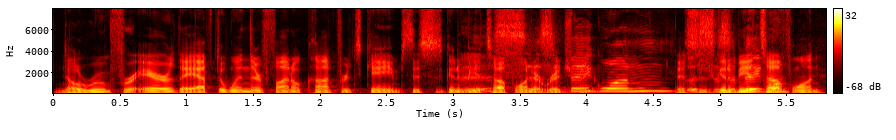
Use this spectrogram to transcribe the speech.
no room for error. They have to win their final conference games. This is going to be a tough one at Richmond. big one. This, this is, going to be a tough one. one.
